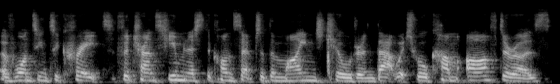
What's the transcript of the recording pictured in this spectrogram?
of wanting to create for transhumanists the concept of the mind children, that which will come after us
